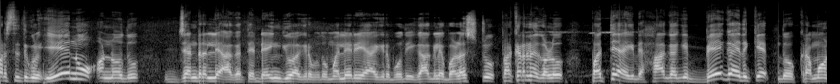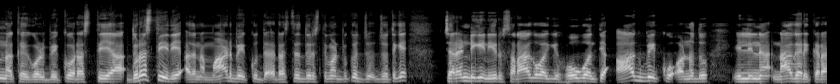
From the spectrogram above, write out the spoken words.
ಪರಿಸ್ಥಿತಿಗಳು ಏನು ಅನ್ನೋದು ಜನರಲ್ಲಿ ಆಗುತ್ತೆ. ಡೆಂಗ್ಯೂ ಆಗಿರ್ಬೋದು, ಮಲೇರಿಯಾ ಆಗಿರ್ಬೋದು, ಈಗಾಗಲೇ ಬಹಳಷ್ಟು ಪ್ರಕರಣಗಳು ಪತ್ತೆಯಾಗಿದೆ. ಹಾಗಾಗಿ ಬೇಗ ಇದಕ್ಕೆ ಒಂದು ಕ್ರಮವನ್ನು ಕೈಗೊಳ್ಳಬೇಕು ರಸ್ತೆಯ ದುರಸ್ತಿ ಇದೆ. ಅದನ್ನು ಮಾಡಬೇಕು. ರಸ್ತೆ ದುರಸ್ತಿ ಮಾಡಬೇಕು. ಜೊತೆಗೆ ಚರಂಡಿಗೆ ನೀರು ಸರಾಗವಾಗಿ ಹೋಗುವಂತೆ ಆಗಬೇಕು ಅನ್ನೋದು ಇಲ್ಲಿನ ನಾಗರಿಕರ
